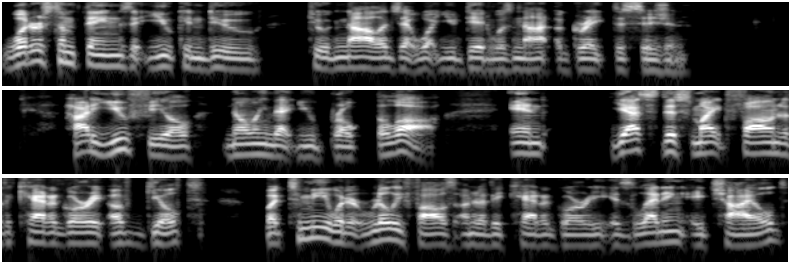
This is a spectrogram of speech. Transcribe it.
What are some things that you can do to acknowledge that what you did was not a great decision? How do you feel knowing that you broke the law? And yes, this might fall under the category of guilt, but to me, what it really falls under the category is letting a child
